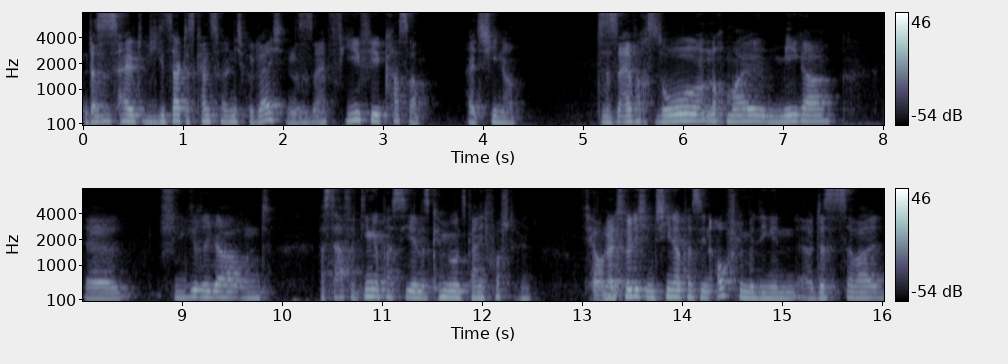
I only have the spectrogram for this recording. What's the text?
Und das ist halt, wie gesagt, das kannst du halt nicht vergleichen. Das ist ein viel, viel krasser als China. Das ist einfach so nochmal mega äh, schwieriger und was da für Dinge passieren, das können wir uns gar nicht vorstellen. Tja, Und natürlich in China passieren auch schlimme Dinge. äh, Das ist aber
